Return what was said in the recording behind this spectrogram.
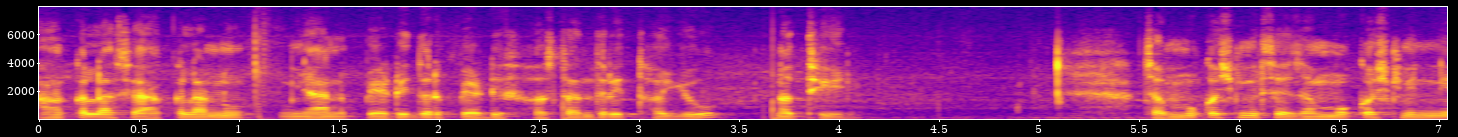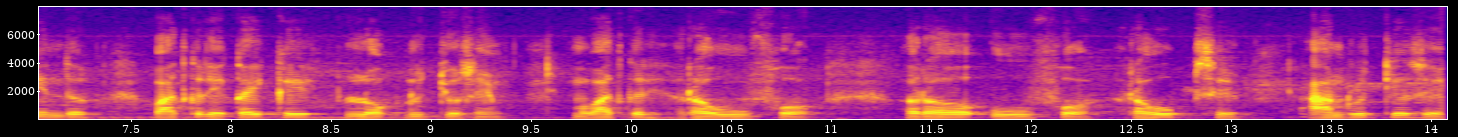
આ કલા છે, આ કલાનું જ્ઞાન પેઢી દર પેઢી હસ્તાંતરિત થયું નથી. જમ્મુ કાશ્મીર છે, જમ્મુ કાશ્મીરની અંદર વાત કરીએ કઈ કઈ લોકનૃત્યો છે? એમાં વાત કરીએ રઉફ રઉફ રઉફ છે. આ નૃત્ય છે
